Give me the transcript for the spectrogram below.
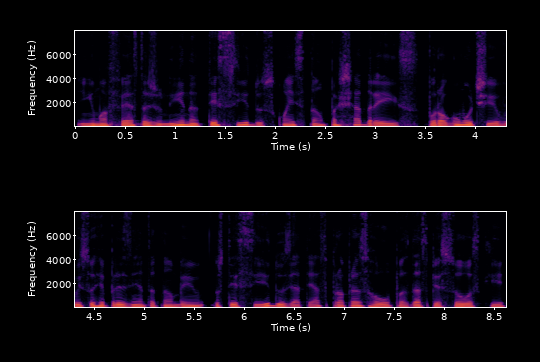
em uma festa junina tecidos com a estampa xadrez. Por algum motivo, isso representa também os tecidos e até as próprias roupas das pessoas que,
